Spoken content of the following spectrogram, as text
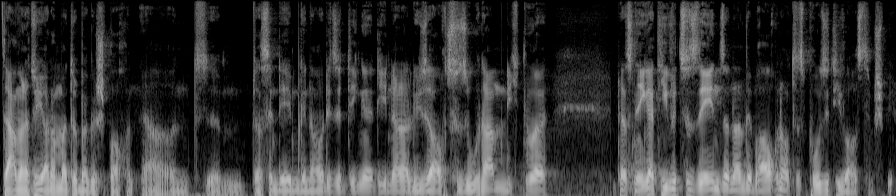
da haben wir natürlich auch nochmal drüber gesprochen. Ja, und ähm, das sind eben genau diese Dinge, die in der Analyse auch zu suchen haben, nicht nur das Negative zu sehen, sondern wir brauchen auch das Positive aus dem Spiel.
